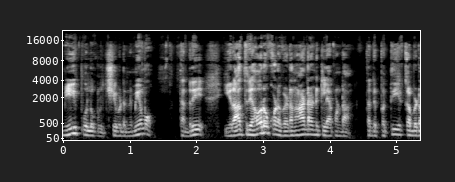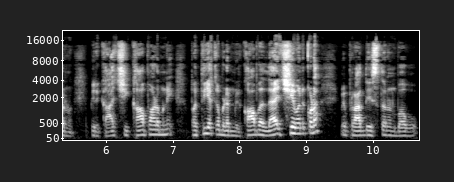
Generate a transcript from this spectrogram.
మీ పొలుకులు చేయబడిన మేము తండ్రి ఈ రాత్రి ఎవరో కూడా విడనాడడానికి లేకుండా తండ్రి ప్రతి యొక్క బిడ్డను మీరు కాచి కాపాడమని ప్రతి యొక్క బిడ్డను మీరు కాపాడు దయచేయమని కూడా మేము ప్రార్థిస్తున్నాను బాబు.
